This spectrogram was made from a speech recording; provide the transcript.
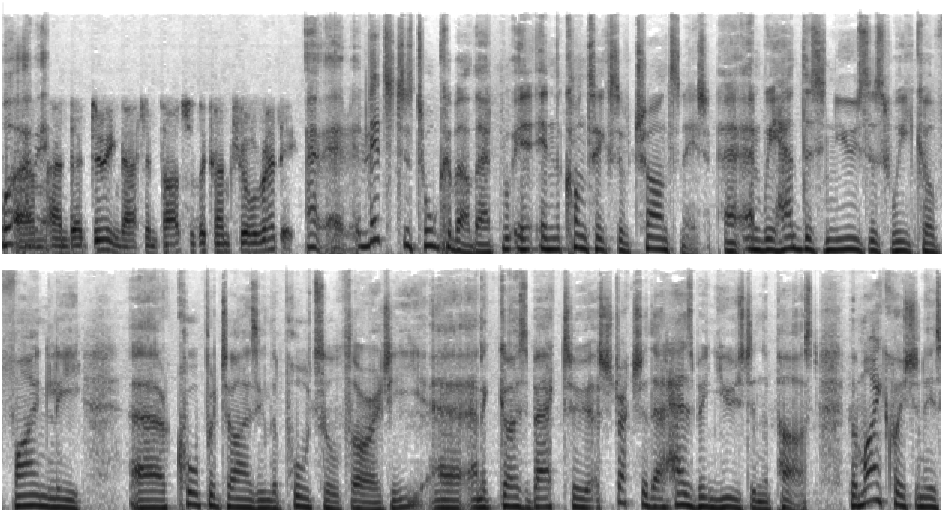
Well, um, I mean, and they're doing that in parts of the country already. Uh let's just talk about that in the context of Transnet. Uh, and we had this news this week of finally uh, corporatizing the Ports Authority, uh, and it goes back to a structure that has been used in the past. But my question is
